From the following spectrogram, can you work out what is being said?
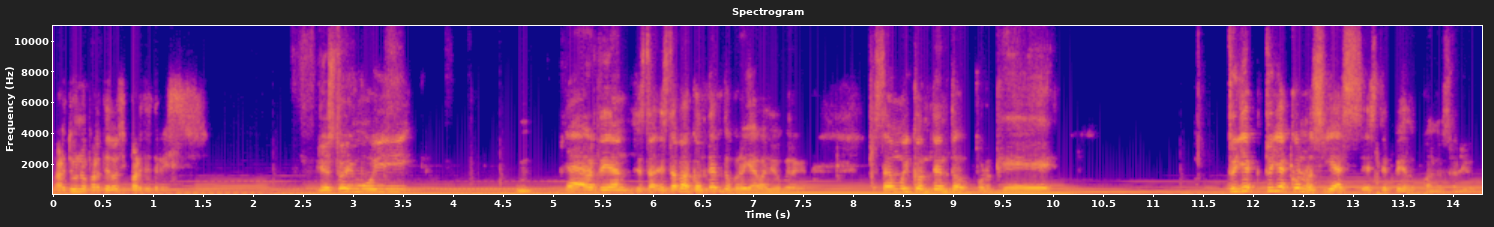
parte 1, parte 2 y parte 3 yo estoy muy. Ya, estaba contento, pero ya valió verga. Estaba muy contento porque tú ya, tú ya conocías este pedo cuando salió.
